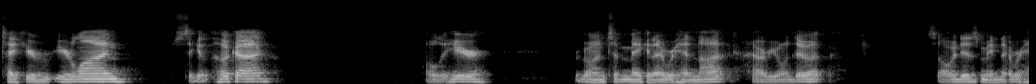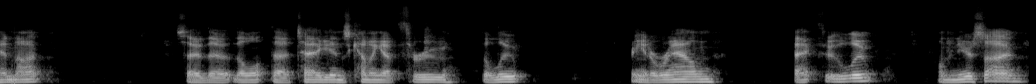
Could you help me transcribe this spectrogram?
take your, your line, stick it in the hook eye, hold it here. We're going to make an overhead knot, however you want to do it. So all we did is made an overhead knot. So the, the, the tag end's coming up through the loop. Bring it around, back through the loop on the near side,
